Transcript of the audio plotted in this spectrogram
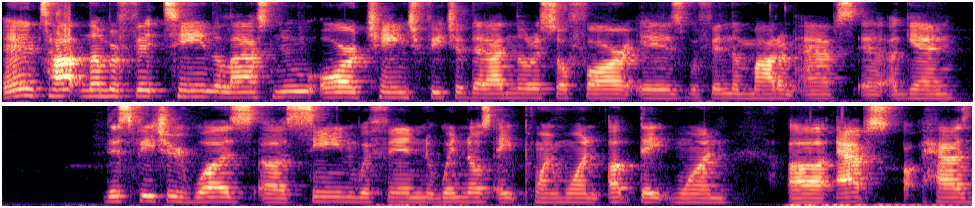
And top number 15, the last new or change feature that I've noticed so far is within the modern apps. Uh, again, this feature was uh, seen within Windows 8.1 Update 1. Uh, apps has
